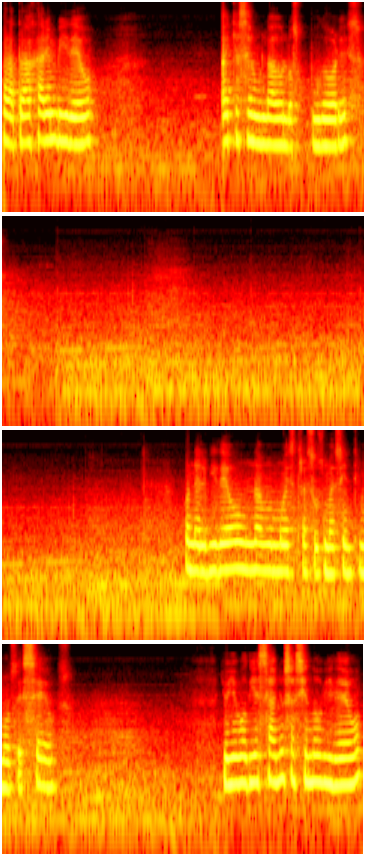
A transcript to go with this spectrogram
Para trabajar en video hay que hacer un lado los pudores. Con el video una muestra sus más íntimos deseos. Yo llevo 10 años haciendo video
